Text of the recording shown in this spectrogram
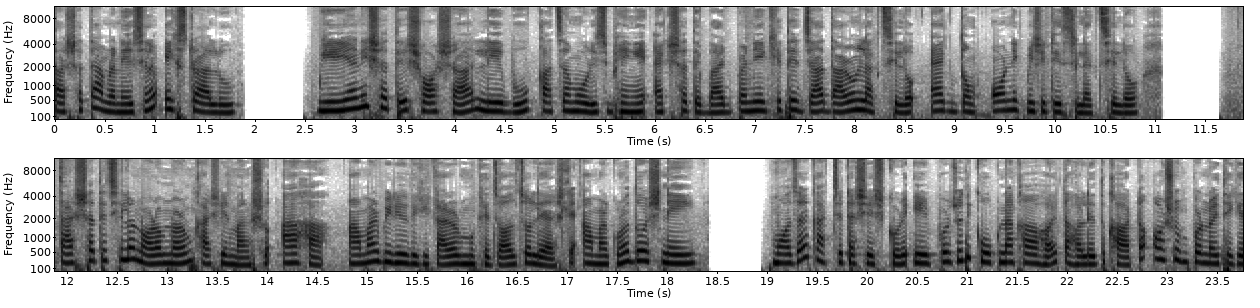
তার সাথে আমরা নিয়েছিলাম এক্সট্রা আলু। বিরিয়ানির সাথে শসা, লেবু, কাঁচামরিচ ভেঙে একসাথে বাইট বানিয়ে খেতে যা দারুণ লাগছিল, একদম অনেক বেশি টেস্টি লাগছিল। তার সাথে ছিল নরম নরম খাসির মাংস। আহা, আমার ভিডিও দেখে কারোর মুখে জল চলে আসলে আমার কোনো দোষ নেই। মজার কাচ্চাটা শেষ করে এরপর যদি কোক না খাওয়া হয়, তাহলে তো খাওয়াটা অসম্পূর্ণই থেকে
